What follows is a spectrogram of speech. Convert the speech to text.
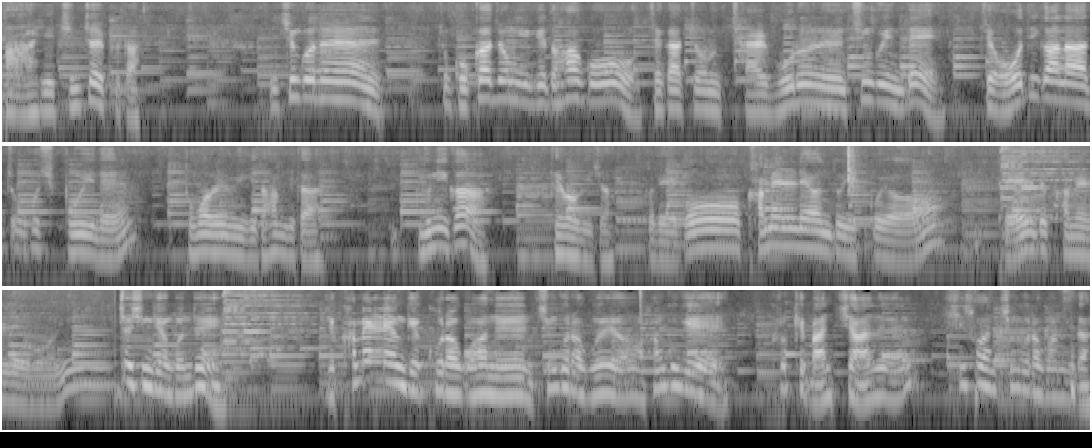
아 얘 진짜 예쁘다. 이 친구는 좀 고가종이기도 하고 제가 좀 잘 모르는 친구인데 제가 어디 가나 조금씩 보이는 도마뱀이기도 합니다. 무늬가 대박이죠. 그리고 카멜레온도 있고요. 벨드 카멜레온. 진짜 신기한 건데 이제 카멜레온 개코라고 하는 친구라고 해요. 한국에 그렇게 많지 않은 희소한 친구라고 합니다.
